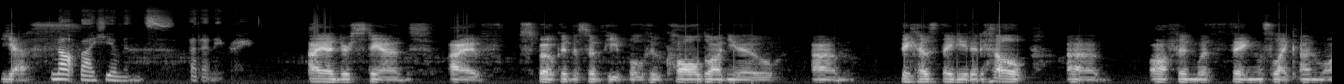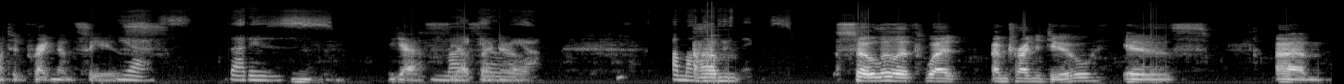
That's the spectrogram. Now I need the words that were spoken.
Yes. Not by humans, at any rate. I understand. I've spoken to some people who called on you um, because they needed help, um, often with things like unwanted pregnancies. Yes. That is Yes, my yes, I know. area. Among other Um, things. So, Lilith, what I'm trying to do is. Um,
